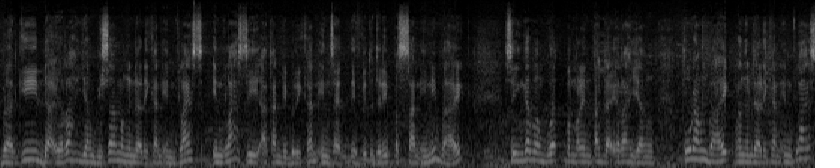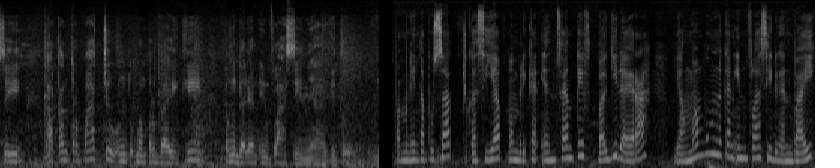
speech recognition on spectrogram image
bagi daerah yang bisa mengendalikan inflasi, inflasi akan diberikan insentif gitu. Jadi pesan ini baik sehingga membuat pemerintah daerah yang kurang baik mengendalikan inflasi akan terpacu untuk memperbaiki pengendalian inflasinya gitu. Pemerintah pusat juga siap memberikan insentif bagi daerah yang mampu menekan inflasi dengan baik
